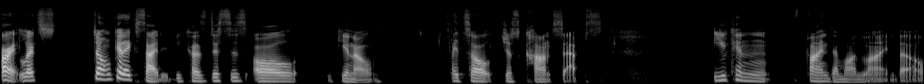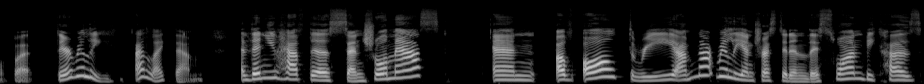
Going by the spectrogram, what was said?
All right, let's don't get excited because this is all, you know, it's all just concepts. You can find them online though, but they're really, I like them. And then you have the sensual mask. And of all three, I'm not really interested in this one because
